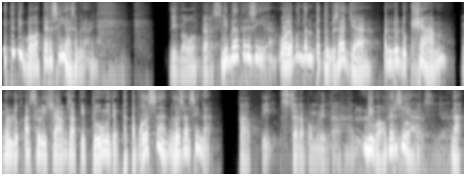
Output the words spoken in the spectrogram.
itu di bawah Persia sebenarnya. Di bawah Persia. Di bawah Persia. Walaupun tentu, tentu saja penduduk Syam, Hmm. penduduk asli Syam saat itu gitu tetap Ghassan, Ghassasina Tapi secara pemerintahan di bawah di Persia. bawah Persia. Nah,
